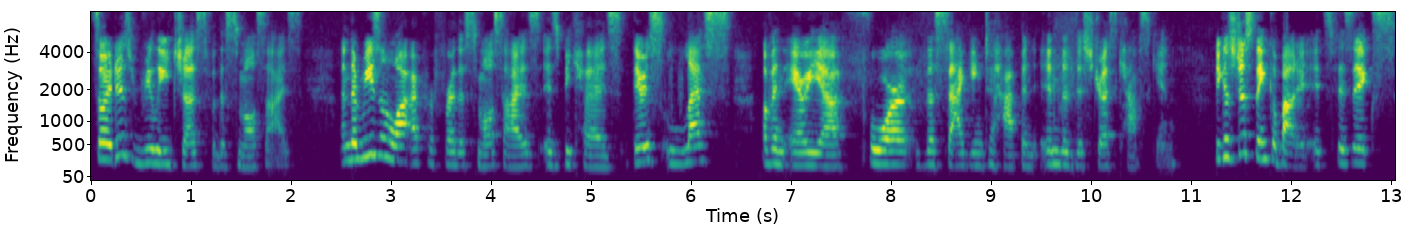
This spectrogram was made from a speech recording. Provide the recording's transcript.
so it is really just for the small size. And the reason why I prefer the small size is because there's less of an area for the sagging to happen in the distressed calf skin. Because just think about it, it's physics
